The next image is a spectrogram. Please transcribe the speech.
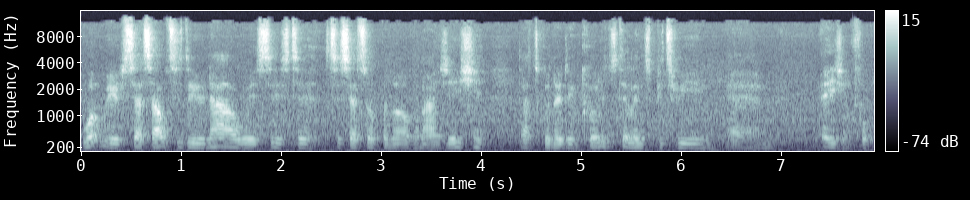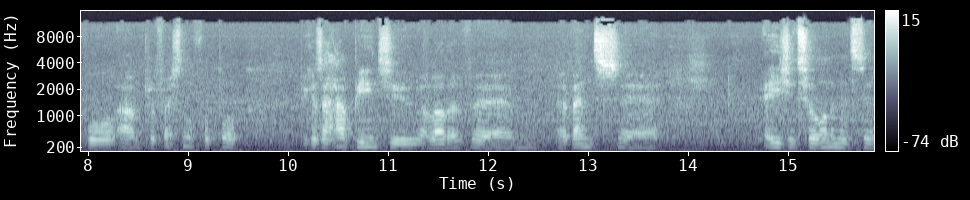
what we've set out to do now is, is to, to set up an organisation that's going to encourage the links between um, Asian football and professional football. Because I have been to a lot of um, events, uh, Asian tournaments and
